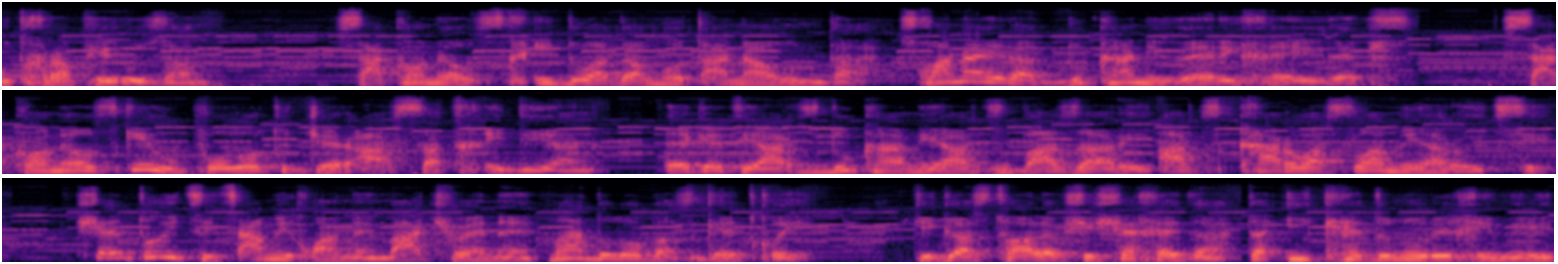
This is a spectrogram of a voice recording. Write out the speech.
უთხრა ფირუზამ. საქონელს ყიდვა და მოტანა უნდა. სხვანაირად დუქანი ვერ იხეირებს საქონელს კი უფულოდ ჯერ არსად ყიდიან ეგეთი არც დუქანი, არც ბაზარი, არც ქარვასლა მე არ ვიცი. შენ თუ იცი წამიყვანე, მაჩვენე, მადლობას გეტყვი. გიგას თვალებში შეხედა და იქედნური ღიმილი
